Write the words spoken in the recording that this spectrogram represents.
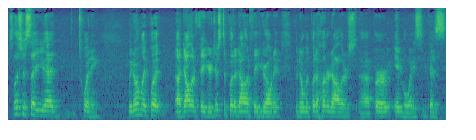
So let's just say you had twenty. We normally put a dollar figure just to put a dollar figure on it. We normally put a hundred dollars uh, per invoice because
